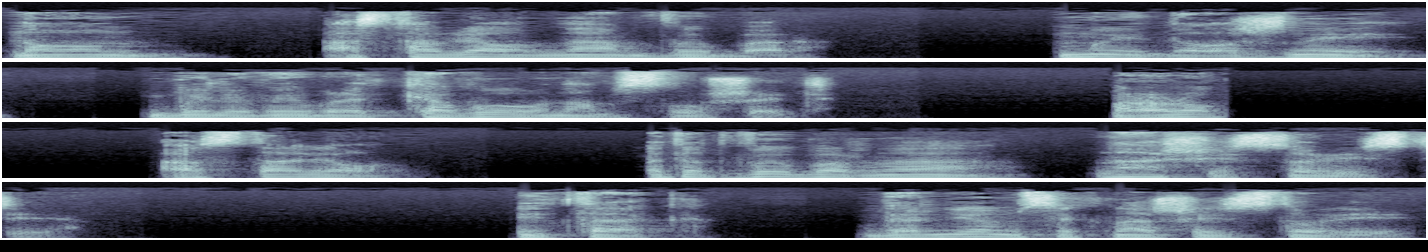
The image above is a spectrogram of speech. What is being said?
но он оставлял нам выбор. Мы должны были выбрать, кого нам слушать. Пророк оставил этот выбор на нашей совести. Итак, вернемся к нашей истории.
